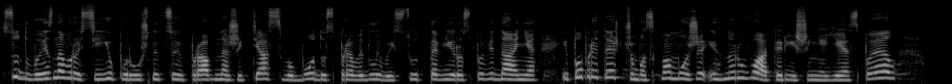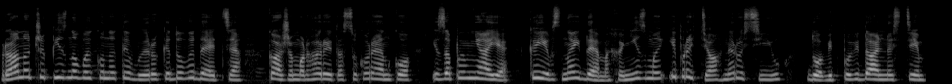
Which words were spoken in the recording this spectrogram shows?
суд визнав Росію порушницею прав на життя, свободу, справедливий суд та віросповідання. І попри те, що Москва може ігнорувати рішення ЄСПЛ, рано чи пізно виконати вироки доведеться, каже Маргарита Сокоренко, і запевняє, Київ знайде механізми і притягне Росію до відповідальності.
